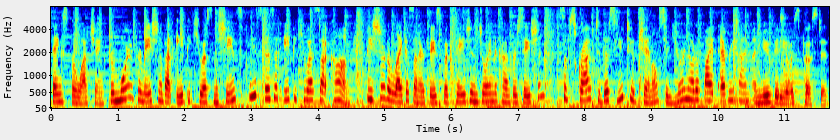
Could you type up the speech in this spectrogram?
Thanks for watching. For more information about APQS machines, please visit apqs.com. Be sure to like us on our Facebook page and join the conversation. Subscribe to this YouTube channel so you're notified every time a new video is posted.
